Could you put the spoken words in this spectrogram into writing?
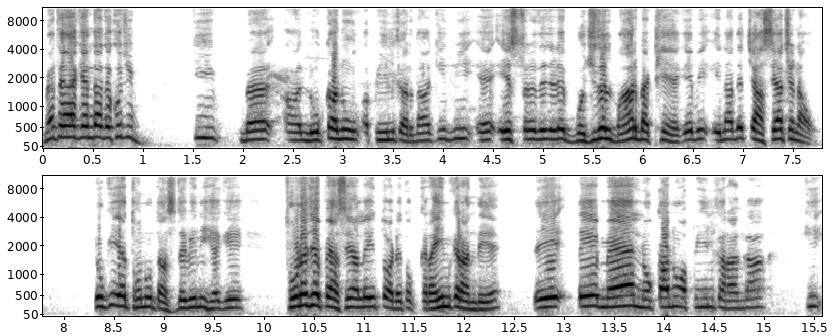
ਮੈਂ ਤਾਂ ਇਹ ਕਹਿੰਦਾ ਦੇਖੋ ਜੀ ਕਿ ਮੈਂ ਲੋਕਾਂ ਨੂੰ ਅਪੀਲ ਕਰਦਾ ਕਿ ਵੀ ਇਸ ਤਰ੍ਹਾਂ ਦੇ ਜਿਹੜੇ ਬੁਜਦਲ ਬਾਹਰ ਬੈਠੇ ਹੈਗੇ ਵੀ ਇਹਨਾਂ ਦੇ ਝਾਂਸਿਆਂ 'ਚ ਨਾ ਆਓ ਕਿਉਂਕਿ ਇਹ ਤੁਹਾਨੂੰ ਦੱਸਦੇ ਵੀ ਨਹੀਂ ਹੈਗੇ। ਥੋੜੇ ਜਿਹੇ ਪੈਸਿਆਂ ਲਈ ਤੁਹਾਡੇ ਤੋਂ ਕ੍ਰਾਈਮ ਕਰਾਉਂਦੇ ਹੈ ਤੇ ਤੇ ਮੈਂ ਲੋਕਾਂ ਨੂੰ ਅਪੀਲ ਕਰਾਂਗਾ ਕਿ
